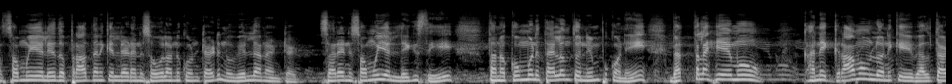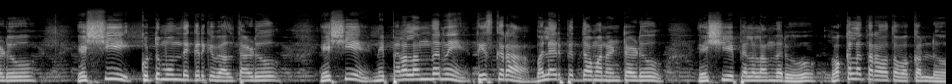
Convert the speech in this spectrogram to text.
సమూహ ఏదో ప్రార్థనకి వెళ్ళాడని సౌలు అనుకుంటాడు నువ్వు వెళ్ళాను అంటాడు. సరే అని సమూహలు లెగిసి తన కొమ్ముని తైలంతో నింపుకొని బెత్తలహేము అనే గ్రామంలోనికి వెళ్తాడు. యషి కుటుంబం దగ్గరికి వెళ్తాడు. యషి నీ పిల్లలందరినీ తీసుకురా బలి అర్పిద్దామని అంటాడు. యషి పిల్లలందరూ ఒకళ్ళ తర్వాత ఒకళ్ళు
